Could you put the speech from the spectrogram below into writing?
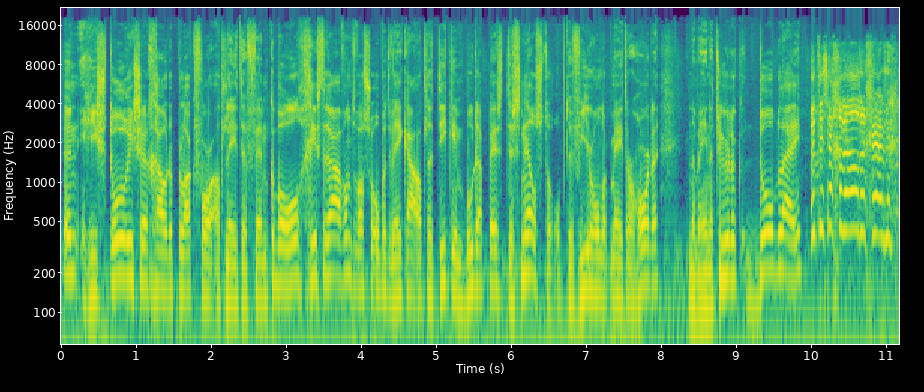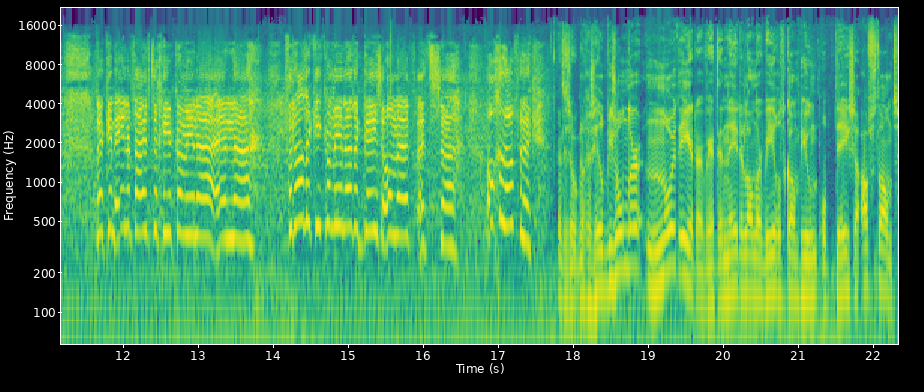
Een historische gouden plak voor atlete Femke Bol. Gisteravond was ze op het WK Atletiek in Budapest de snelste op de 400 meter horde. En dan ben je natuurlijk dolblij. Het is echt geweldig en dat ik in 51 hier kan winnen. En uh, vooral dat ik hier kan winnen, dat ik deze om heb. Het is uh, ongelooflijk. Het is ook nog eens heel bijzonder. Nooit eerder werd een Nederlander wereldkampioen op deze afstand.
